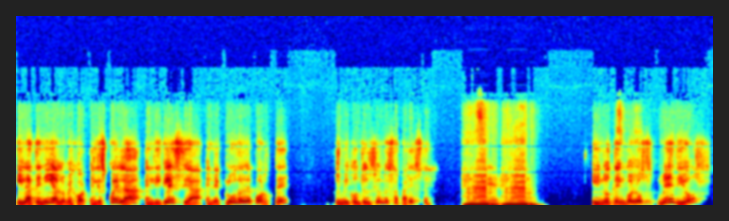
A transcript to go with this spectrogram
Y la tenía a lo mejor en la escuela, en la iglesia, en el club de deporte, y mi contención desaparece. Y no tengo los medios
